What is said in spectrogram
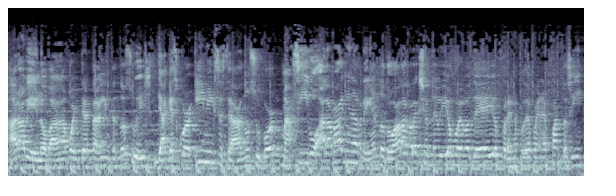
Ahora bien, lo van a portar para el Nintendo Switch, ya que Square Enix está dando un support masivo a la máquina, trayendo toda la colección de videojuegos de ellos, por ejemplo, de Final Fantasy.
